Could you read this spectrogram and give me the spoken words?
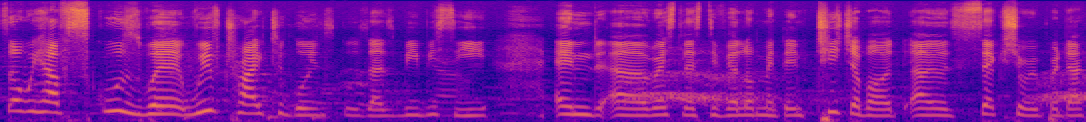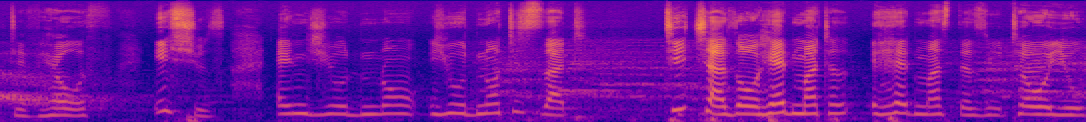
So we have schools where we've tried to go in schools as BBC and uh, restless development and teach about uh, sexual reproductive health issues, and you'd know you would notice that teachers or headmaster, headmasters will tell you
